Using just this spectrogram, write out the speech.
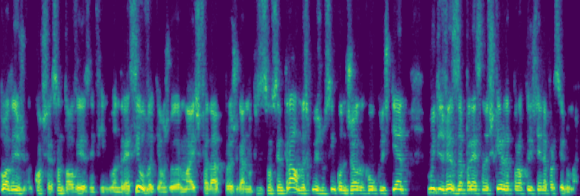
podem, com exceção talvez, enfim, do André Silva, que é um jogador mais fadado para jogar numa posição central, mas que mesmo assim quando joga com o Cristiano, muitas vezes aparece na esquerda para o Cristiano aparecer no meio.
